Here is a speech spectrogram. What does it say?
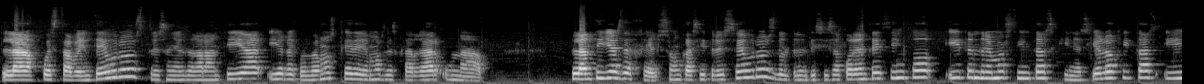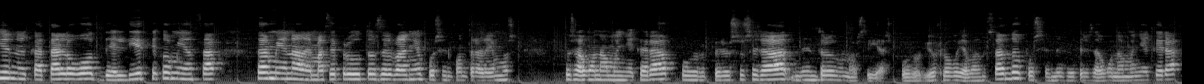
La cuesta 20 euros, 3 años de garantía y recordamos que debemos descargar una app. Plantillas de gel son casi 3 euros, del 36 a 45 y tendremos cintas kinesiológicas y en el catálogo del 10 que comienza también además de productos del baño pues encontraremos pues alguna muñequera, por, pero eso será dentro de unos días. Por, yo os lo voy avanzando, pues en vez de tres de alguna muñequera,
